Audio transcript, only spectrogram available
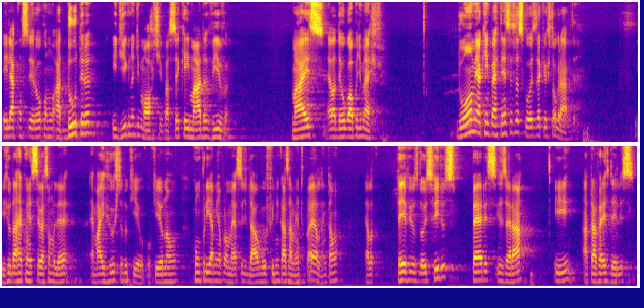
ele a considerou como adúltera e digna de morte, para ser queimada viva mas ela deu o golpe de mestre. Do homem a quem pertencem essas coisas é que eu estou grávida. E Judá reconheceu essa mulher é mais justa do que eu, porque eu não cumpri a minha promessa de dar o meu filho em casamento para ela. Então, ela teve os dois filhos, Pérez e Zerá, e através deles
